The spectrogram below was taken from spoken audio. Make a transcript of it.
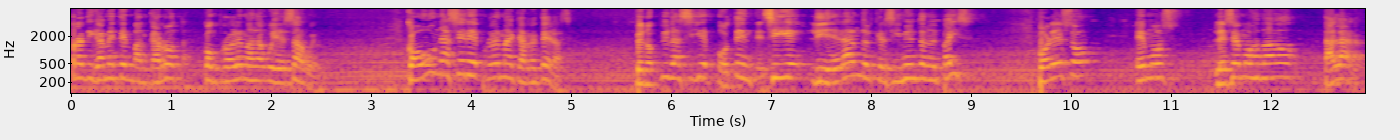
prácticamente en bancarrota, con problemas de agua y desagüe, con una serie de problemas de carreteras. Pero Piura sigue potente, sigue liderando el crecimiento en el país. Por eso hemos, les hemos dado Talara,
